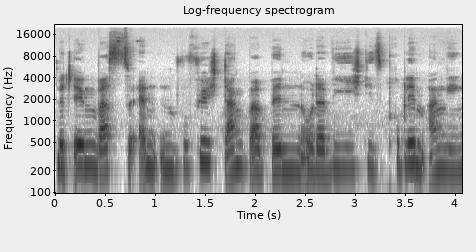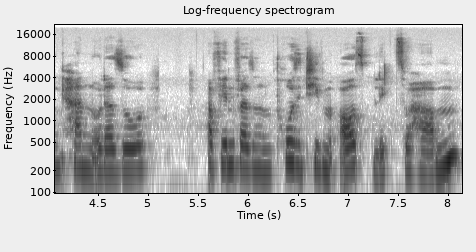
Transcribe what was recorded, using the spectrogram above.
mit irgendwas zu enden, wofür ich dankbar bin oder wie ich dieses Problem angehen kann oder so. Auf jeden Fall so einen positiven Ausblick zu haben.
